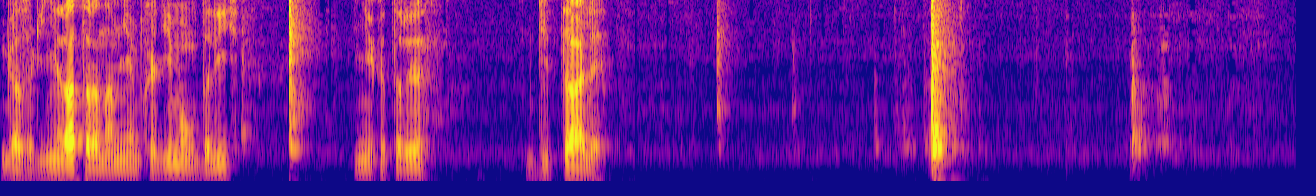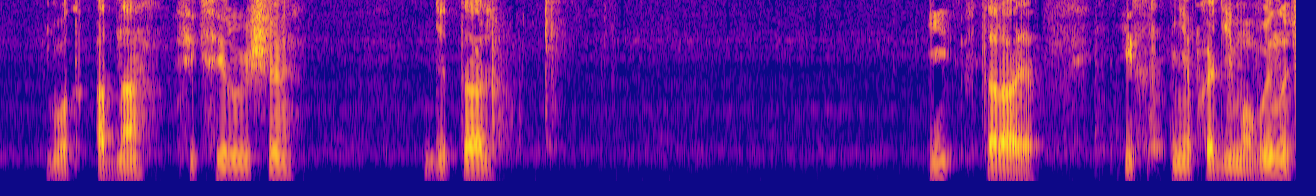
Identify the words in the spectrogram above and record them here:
газогенератора, нам необходимо удалить некоторые детали. Вот одна фиксирующая деталь. И вторая. Их необходимо вынуть,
